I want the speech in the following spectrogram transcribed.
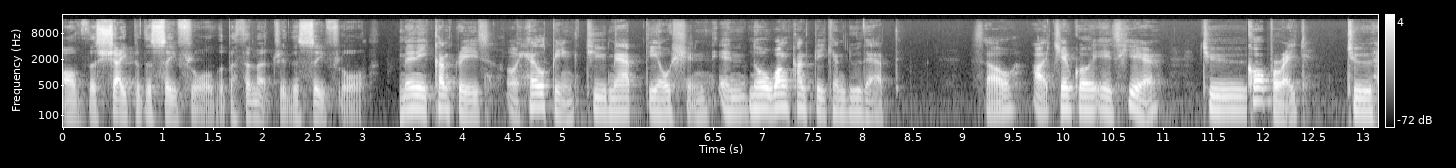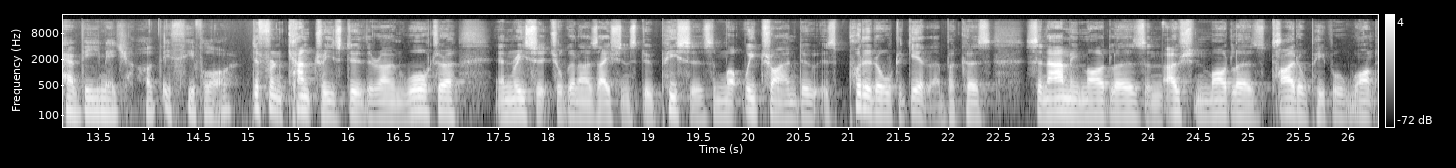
of the shape of the seafloor, the bathymetry of the seafloor. Many countries are helping to map the ocean, and no one country can do that. So uh, GEBCO is here to cooperate to have the image of the seafloor. Different countries do their own water and research organisations do pieces and what we try and do is put it all together because tsunami modelers and ocean modelers, tidal people want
